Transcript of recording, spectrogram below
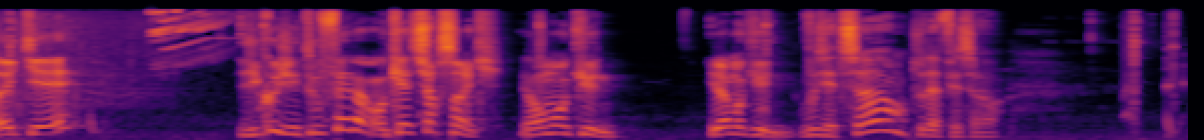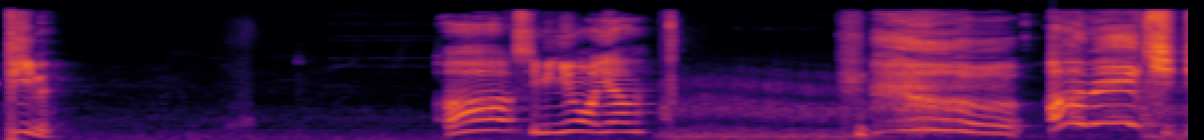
ok. Du coup, j'ai tout fait là, en 4 sur 5. Il en manque une. Il en manque une. Vous êtes sort? Tout à fait sort. Pim. Oh, c'est mignon, regarde. oh, mec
